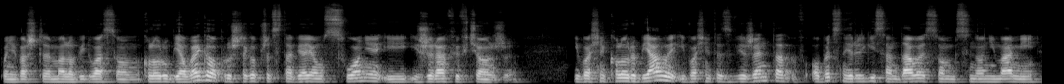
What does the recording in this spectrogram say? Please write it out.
Ponieważ te malowidła są koloru białego, oprócz tego przedstawiają słonie i, i żyrafy w ciąży. I właśnie kolor biały i właśnie te zwierzęta w obecnej religii Sandałe są synonimami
